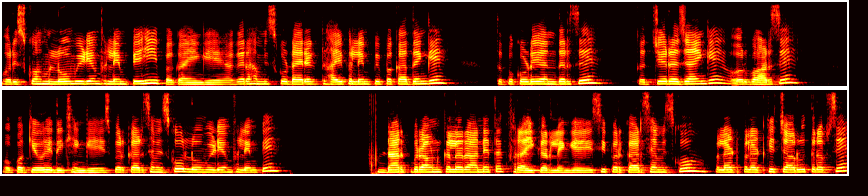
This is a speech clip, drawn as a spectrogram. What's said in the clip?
और इसको हम लो मीडियम फ्लेम पे ही पकाएँगे। अगर हम इसको डायरेक्ट हाई फ्लेम पे पका देंगे तो पकौड़े अंदर से कच्चे रह जाएँगे और बाहर से वो पके हुए दिखेंगे। इस प्रकार से हम इसको लो मीडियम फ्लेम पे डार्क ब्राउन कलर आने तक फ्राई कर लेंगे। इसी प्रकार से हम इसको पलट पलट के चारों तरफ़ से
